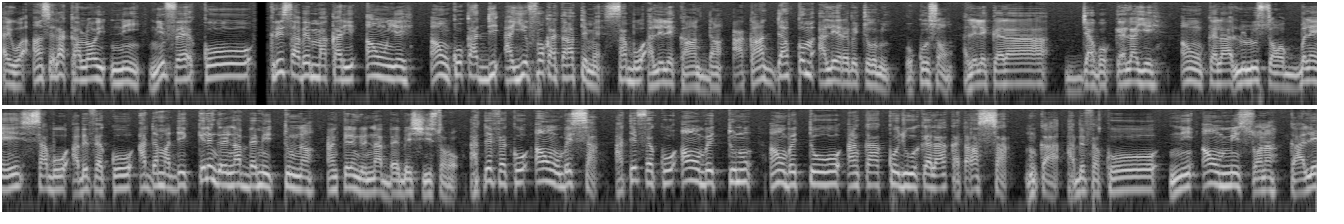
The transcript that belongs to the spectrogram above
ayiwa an sela ka lɔ nin nin fɛ ko krista be makari anw ye anw ko ka di a ye fɔɔ ka taga tɛmɛ sabu ale le k'an dan a k'an dan komi ale yɛrɛ be cogo min o kosɔn ale le kɛla jagokɛla ye anw kɛla lulu sɔngɔ gwɛlɛn ye sabu a be fɛ ko adamaden kelen kelenna bɛɛ min tununa an kelen kelenna bɛɛ be sii sɔrɔ a tɛ fɛ ko anw be sa a tɛ fɛ ko anw be tunu anw be to an ka kojugukɛ la ka taga sa nka a be fɛ ko ni anw min sɔnna k'ale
